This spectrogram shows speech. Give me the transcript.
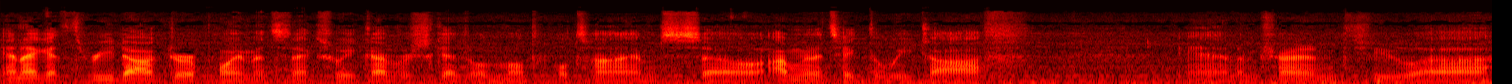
And I get three doctor appointments next week I've rescheduled multiple times. So I'm gonna take the week off and I'm trying to, uh,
